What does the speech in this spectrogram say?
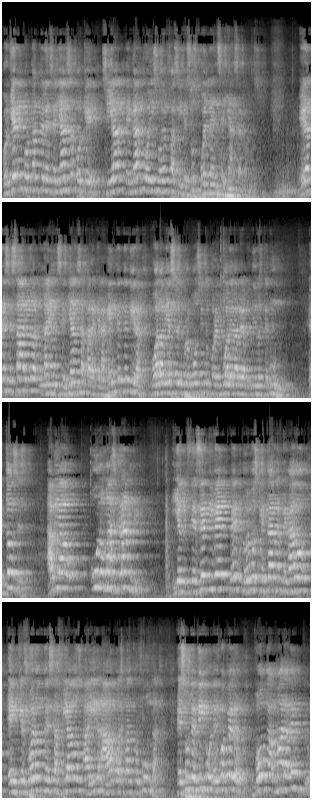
¿Por qué era importante la enseñanza? Porque si en algo hizo énfasis Jesús fue en la enseñanza, hermanos. Era necesario la enseñanza para que la gente entendiera cuál había sido el propósito por el cual él había venido a este mundo. Entonces, había uno más grande. Y el tercer nivel, lo vemos que está reflejado en que fueron desafiados a ir a aguas más profundas. Jesús le dijo, le dijo a Pedro, boga mar adentro.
